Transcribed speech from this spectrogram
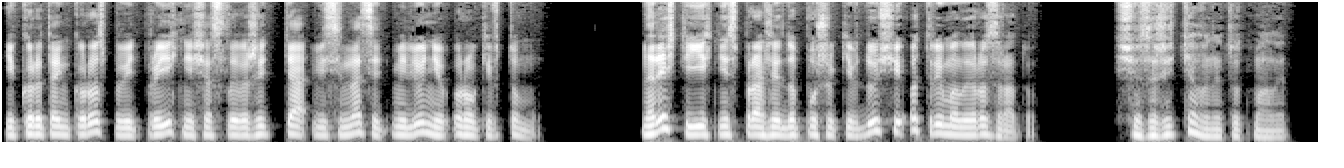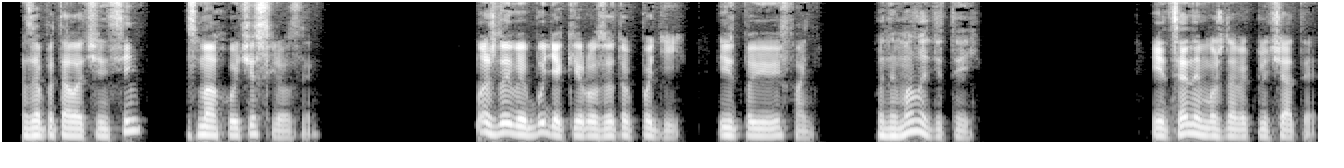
і коротеньку розповідь про їхнє щасливе життя 18 мільйонів років тому. Нарешті їхні спраглі до пошуків душі отримали розраду. Що за життя вони тут мали? запитала Ченсінь, змахуючи сльози. Можливий будь-який розвиток подій, відповів Іфань. Вони мали дітей? І це не можна виключати.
